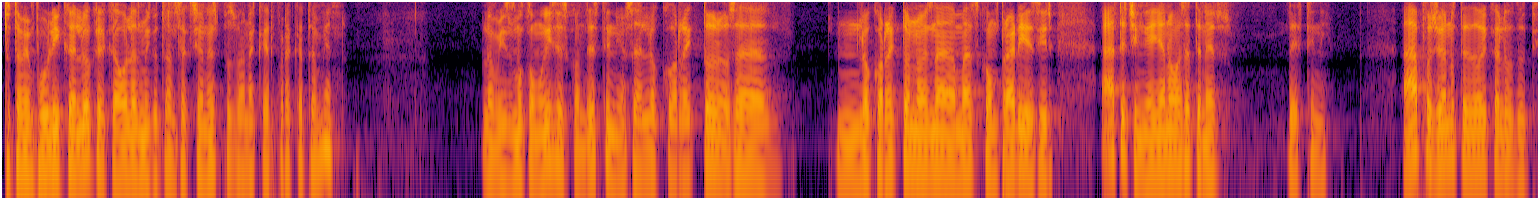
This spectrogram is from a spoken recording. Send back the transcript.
Tú también públicalo, que al cabo las microtransacciones pues van a caer por acá también. Lo mismo como dices con Destiny, o sea, lo correcto, o sea, lo correcto no es nada más comprar y decir, ah, te chingué, ya no vas a tener Destiny. Ah, pues yo no te doy Call of Duty.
